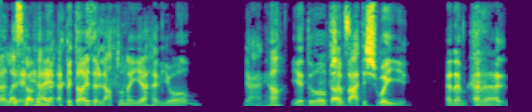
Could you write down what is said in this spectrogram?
الله يسمع يعني هاي منك. ال appetizer اللي أعطونا إياها اليوم يعني ها يا دوب. شبعت شوي أنا أنا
